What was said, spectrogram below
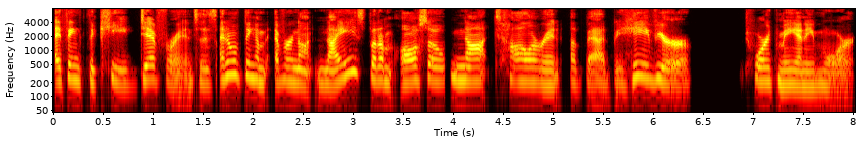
I think the key difference is I don't think I'm ever not nice, but I'm also not tolerant of bad behavior toward me anymore.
